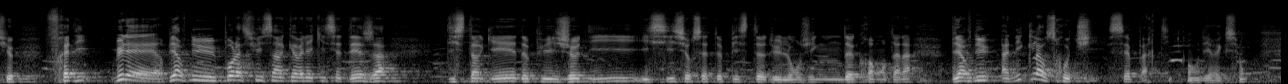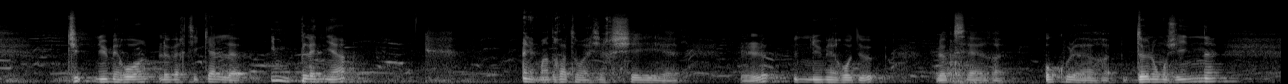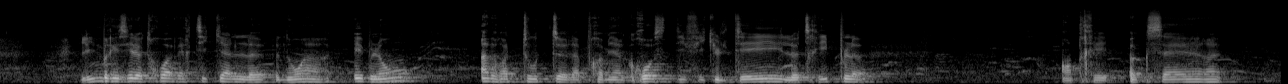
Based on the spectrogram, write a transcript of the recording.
monsieur Freddy Muller. Bienvenue pour la Suisse, un cavalier qui s'est déjà distingué depuis jeudi ici sur cette piste du Longing de Cromontana. Bienvenue à Niklaus Rucci. C'est parti en direction du numéro 1, le vertical Implenia. Allez, main droite, on va chercher le numéro 2, l'Auxerre aux couleurs de Longines. Ligne brisée, le 3 vertical noir et blanc. À droite toute, la première grosse difficulté, le triple. Entrée Auxerre,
